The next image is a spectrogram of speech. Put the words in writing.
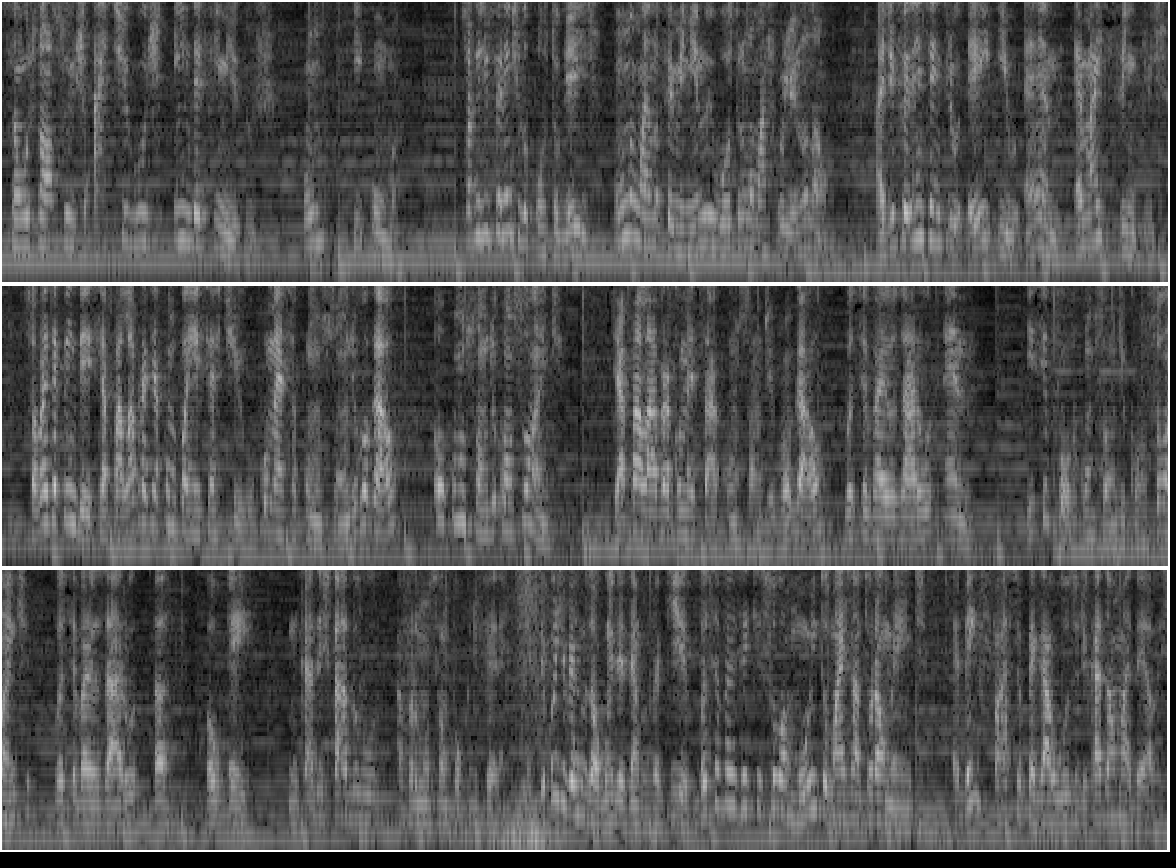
São os nossos artigos indefinidos, um e uma. Só que diferente do português, um não é no feminino e o outro no masculino não. A diferença entre o a e o an é mais simples. Só vai depender se a palavra que acompanha esse artigo começa com um som de vogal ou com um som de consoante. Se a palavra começar com som de vogal, você vai usar o an. E se for com som de consoante, você vai usar o a ou a. Em cada estado a pronúncia é um pouco diferente. Depois de vermos alguns exemplos aqui, você vai ver que soa muito mais naturalmente. É bem fácil pegar o uso de cada uma delas.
